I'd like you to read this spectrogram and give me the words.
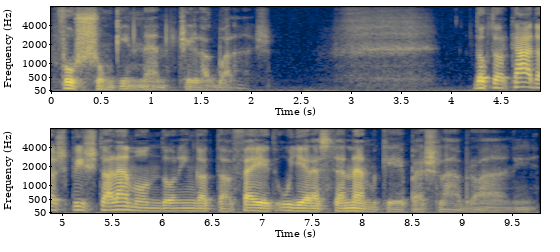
Fussunk innen, Csillag Balázs. Dr. Kádas Pista lemondon ingatta a fejét, úgy érezte nem képes lábra állni.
